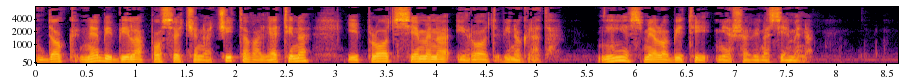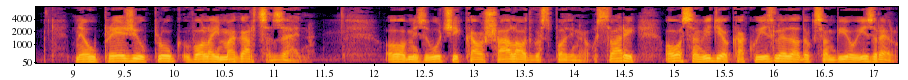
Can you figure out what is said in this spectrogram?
dok ne bi bila posvećena čitava ljetina i plod sjemena i rod vinograda. Nije smjelo biti mješavina sjemena. Ne upreži u plug vola i magarca zajedno. Ovo mi zvuči kao šala od gospodina. U stvari, ovo sam vidio kako izgleda dok sam bio u Izraelu.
